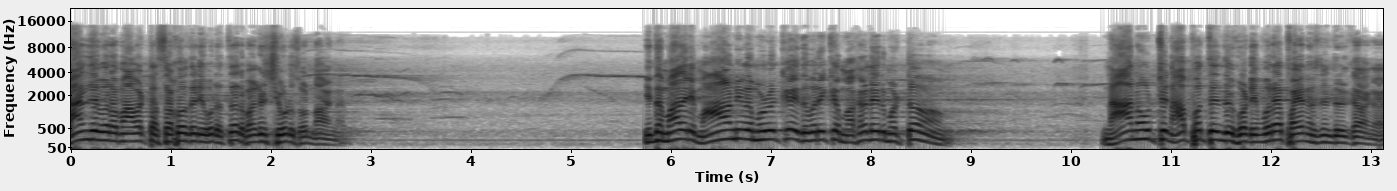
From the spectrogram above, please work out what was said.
காஞ்சிபுரம் மாவட்ட சகோதரி ஒருத்தர் மகிழ்ச்சியோடு சொன்னாங்க. இந்த மாதிரி மாநிலம் முழுக்க இதுவரைக்கும் மகளிர் மட்டும் நானூற்றி நாற்பத்தைந்து கோடி முறை பயணம் செஞ்சிருக்காங்க.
